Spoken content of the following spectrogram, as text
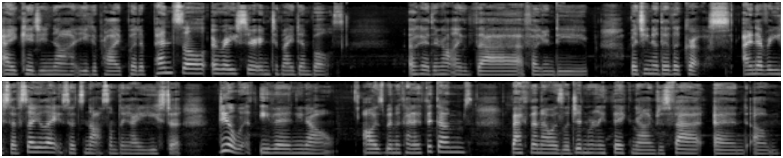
I kid you not, you could probably put a pencil eraser into my dimples. Okay, they're not like that fucking deep, but you know, they look gross. I never used to have cellulite, so it's not something I used to deal with. Even, you know, always been a kind of thickums. Back then I was legitimately thick, now I'm just fat, and, um,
